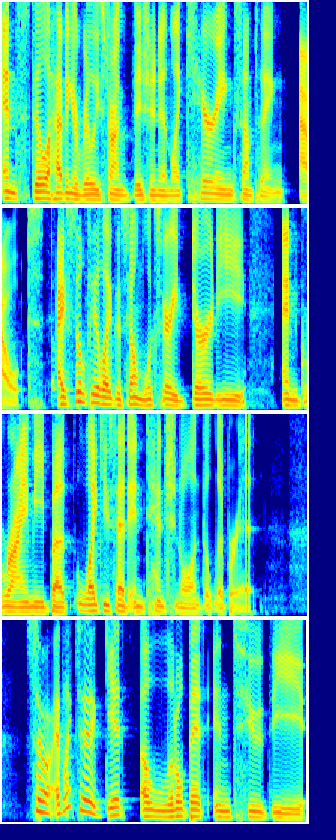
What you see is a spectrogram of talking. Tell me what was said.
and still having a really strong vision and like carrying something out. I still feel like this film looks very dirty and grimy, but like you said intentional and deliberate. So, I'd like to get a little bit into the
